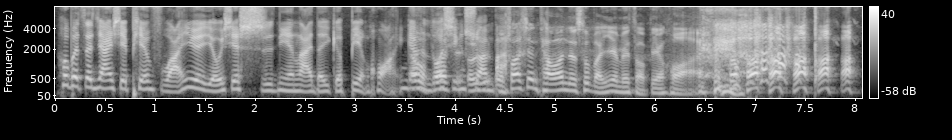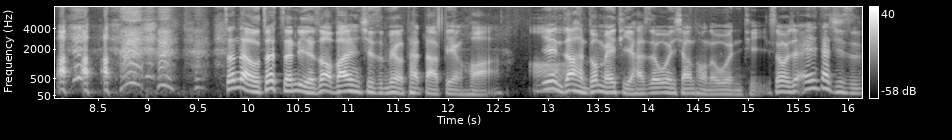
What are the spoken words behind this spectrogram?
会不会增加一些篇幅啊？因为有一些十年来的一个变化，应该很多辛酸吧？我发现台湾的出版业没怎么变化，欸，真的。我在整理的时候，我发现其实没有太大变化，哦，因为你知道很多媒体还是问相同的问题，所以我觉得，哎，那其实。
